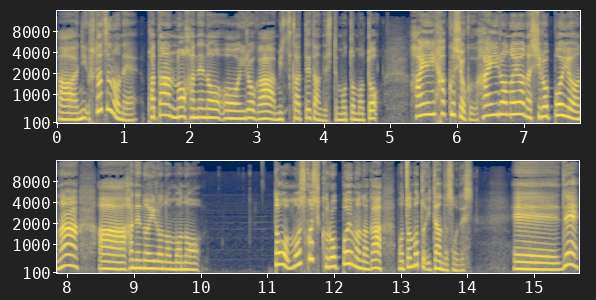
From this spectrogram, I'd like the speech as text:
あ二つのね、パターンの羽の色が見つかってたんですって、もともと。灰白色、灰色のような白っぽいようなあ羽の色のものと、もう少し黒っぽいものがもともといたんだそうです。えー、で、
